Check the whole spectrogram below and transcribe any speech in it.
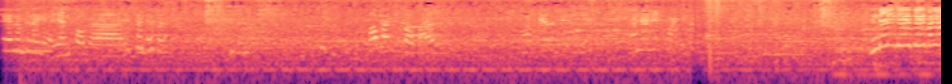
Ayan ang binayo. Yan po, guys. How much po, Pat? 140. Hindi, hindi, hindi. Bayan!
